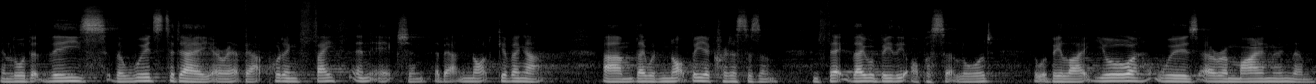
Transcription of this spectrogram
and Lord, that these, the words today are about putting faith in action, about not giving up. Um, they would not be a criticism. In fact, they would be the opposite, Lord. It would be like your words are reminding them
